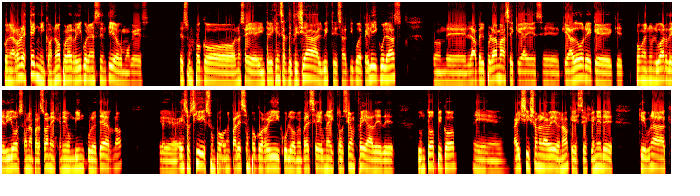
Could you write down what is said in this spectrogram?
con errores técnicos, ¿no? Por ahí ridícula en ese sentido, como que es es un poco, no sé, inteligencia artificial, viste, ese tipo de películas, donde el programa hace que, se, que adore, que, ponga en un lugar de Dios a una persona y genere un vínculo eterno. Eh, eso sí es un poco, me parece un poco ridículo, me parece una distorsión fea de, un tópico. Eh, ahí sí yo no la veo, ¿no? Que se genere, que una, que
